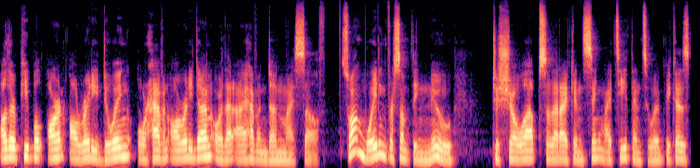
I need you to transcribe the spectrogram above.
other people aren't already doing or haven't already done or that I haven't done myself. So I'm waiting for something new to show up so that I can sink my teeth into it because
